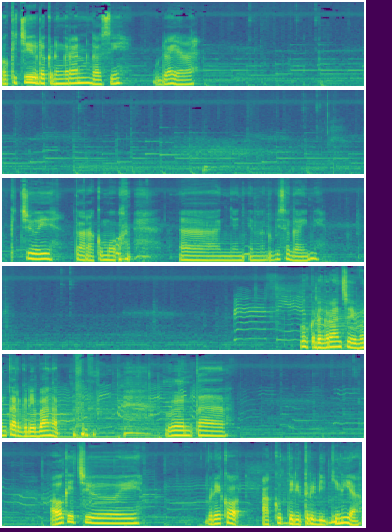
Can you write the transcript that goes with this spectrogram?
Oke cuy udah kedengeran gak sih? Udah ya. Oke cuy, ntar aku mau uh, nyanyiin lagu bisa gak ini? Oh kedengeran cuy, bentar gede banget. Bentar. Oke cuy. Berarti kok aku jadi 3D gini ya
